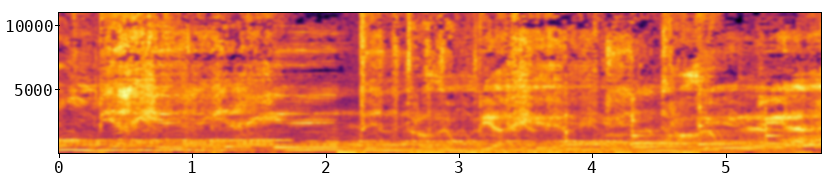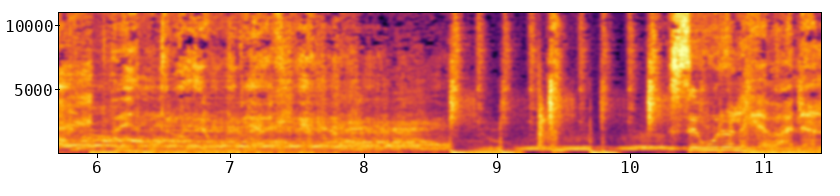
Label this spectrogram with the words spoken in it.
Un viaje, dentro de un viaje, dentro de un viaje, dentro de un viaje. Seguro la Habana.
